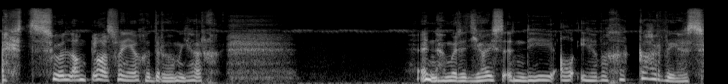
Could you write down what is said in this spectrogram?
Ek het so lank lank van jou gedroom, Jurg. En nou moet dit juis in die al ewige kar wees.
